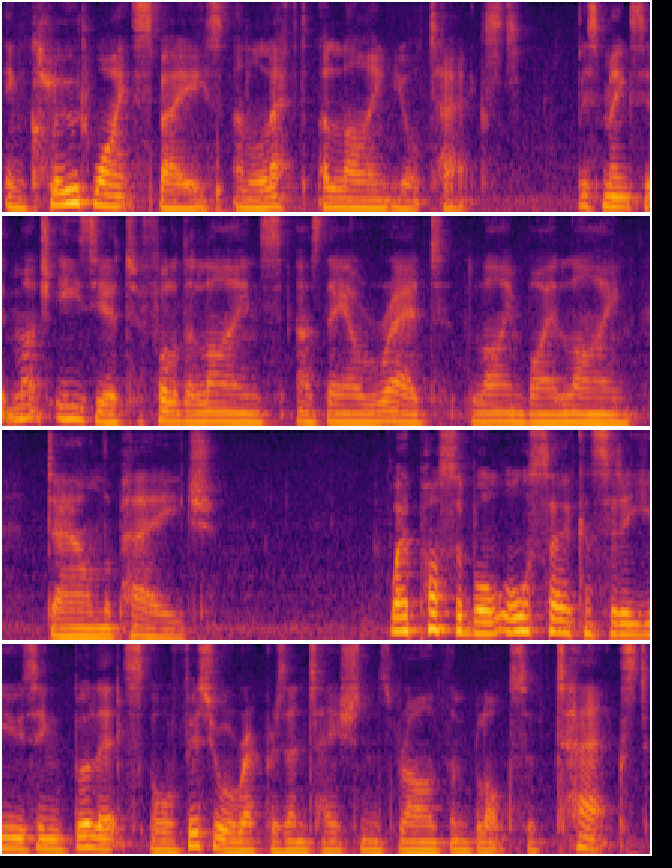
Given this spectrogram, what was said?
include white space, and left align your text. This makes it much easier to follow the lines as they are read line by line down the page. Where possible, also consider using bullets or visual representations rather than blocks of text.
